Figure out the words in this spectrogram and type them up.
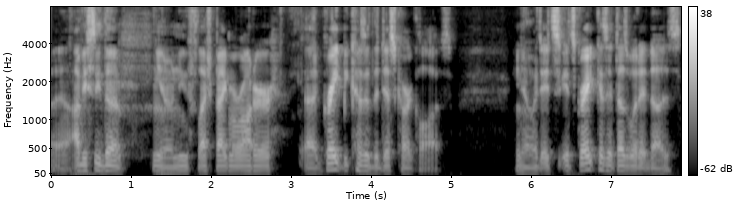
Uh, obviously, the you know new Fleshbag Marauder. Uh, great because of the discard clause. You know, it, it's it's great because it does what it does,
